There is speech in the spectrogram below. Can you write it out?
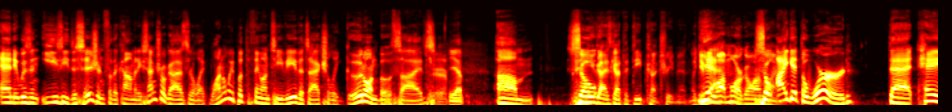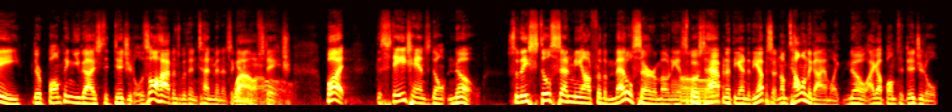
And it was an easy decision for the Comedy Central guys. They're like, why don't we put the thing on TV that's actually good on both sides? Sure. Yep. Um, so so you guys got the deep cut treatment. Like if you want more, go online. So I get the word that hey, they're bumping you guys to digital. This all happens within ten minutes of getting Wow. off stage, but the stagehands don't know. So they still send me out for the medal ceremony. It's supposed to Oh. happen at the end of the episode, and I'm telling the guy, I'm like, no, I got bumped to digital,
